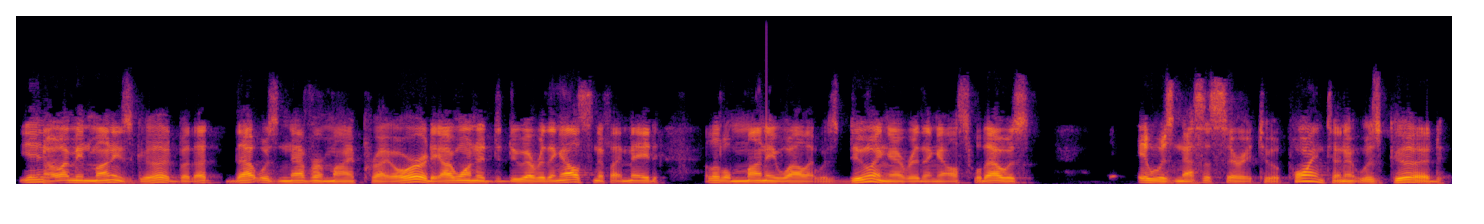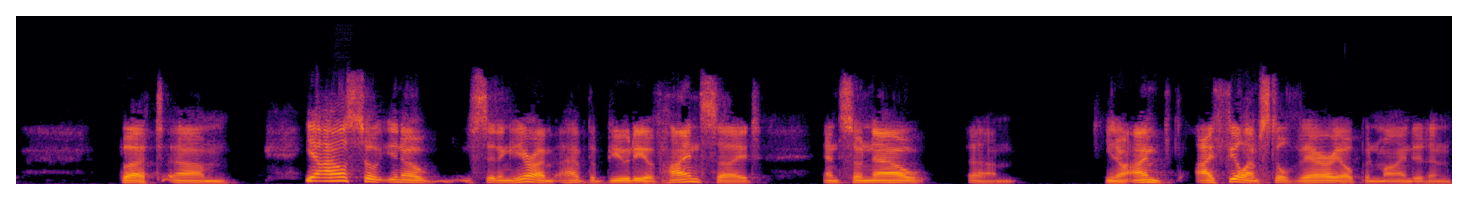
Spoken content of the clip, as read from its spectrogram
you know i mean money's good but that that was never my priority. I wanted to do everything else and if i made a little money while i was doing everything else well that was it was necessary to a point and it was good. But um yeah, I also, you know, sitting here, I'm, i have the beauty of hindsight, and so now, um, you know, I'm I feel I'm still very open-minded and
